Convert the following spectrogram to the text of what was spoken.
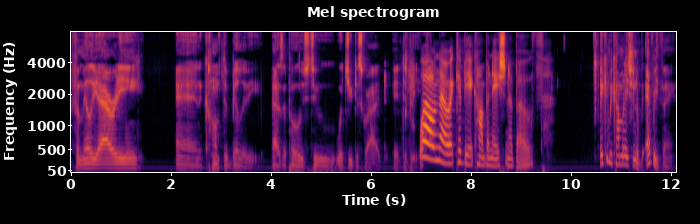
familiarity, and comfortability, as opposed to what you described it to be. well no it could be a combination of both It can be a combination of everything.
